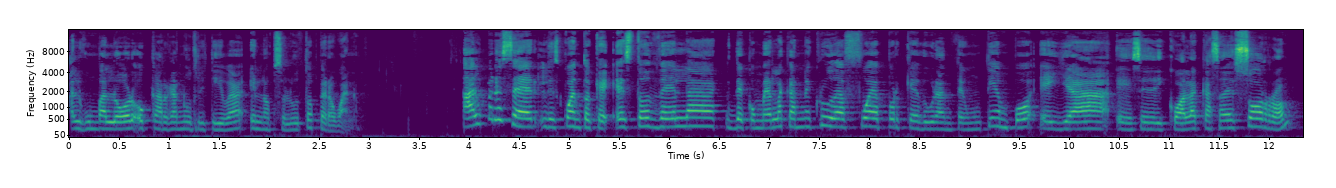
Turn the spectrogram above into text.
algún valor o carga nutritiva en lo absoluto, pero bueno. Al parecer, les cuento que esto de, la, de comer la carne cruda fue porque durante un tiempo ella eh, se dedicó a la caza de zorro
